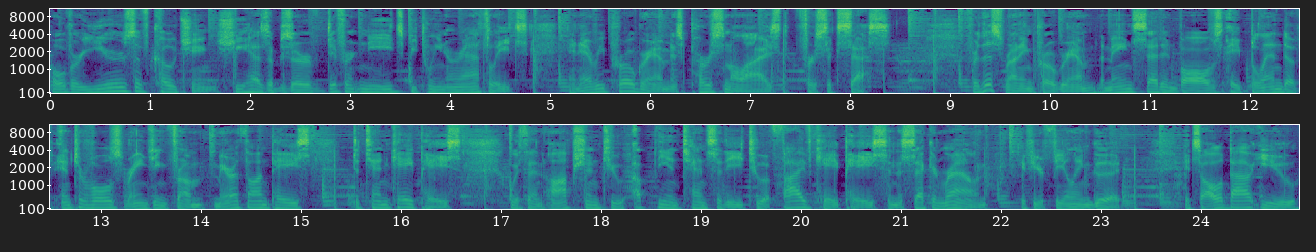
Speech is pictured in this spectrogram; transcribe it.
Over years of coaching, she has observed different needs between her athletes, and every program is personalized for success. For this running program, the main set involves a blend of intervals ranging from marathon pace to 10K pace, with an option to up the intensity to a 5K pace in the second round if you're feeling good. It's all about you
